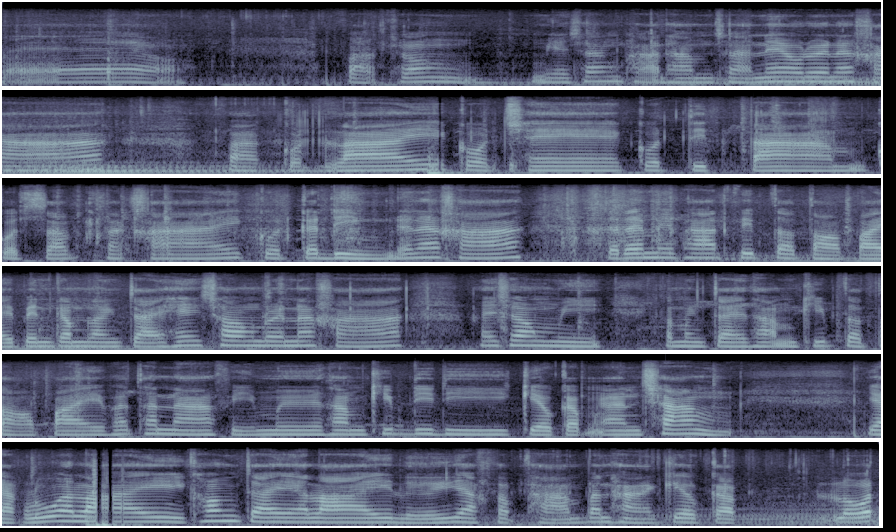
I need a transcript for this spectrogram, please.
แล้ว ฝากช่องเมียช่างพาทำชาแนลด้วยนะคะ ฝากกดไลค์กดแชร์ กดติดตาม กดซับสไคร b ์กดกระดิ่งด้วยนะคะ จะได้ไม่พลาดคลิปต่อๆไป เป็นกำลังใจให้ช่องด้วยนะคะ ให้ช่องมีกำลังใจทำคลิปต่อๆไป พัฒนาฝีมือทำคลิปดีๆ เกี่ยวกับงานช่าง อยากรู้อะไรข้องใจอะไร หรืออยากสอบถามปัญหาเกี่ยวกับรถ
